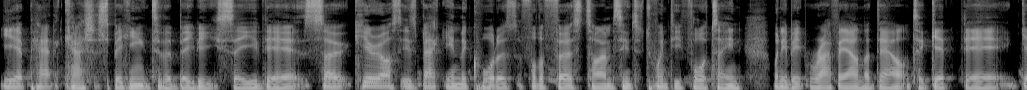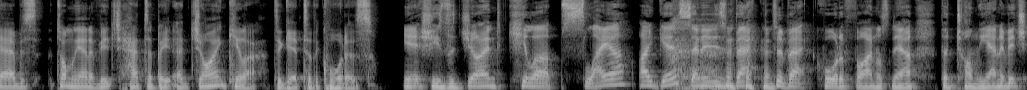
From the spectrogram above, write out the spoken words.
Yeah, Pat Cash speaking to the BBC there. So Kyrgios is back in the quarters for the first time since 2014 when he beat Rafael Nadal to get there. Gabs Tomljanovic had to beat a giant killer to get to the quarters. Yeah, she's the giant killer slayer, I guess, and it is back to back quarterfinals now for Tom Tomljanovic.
